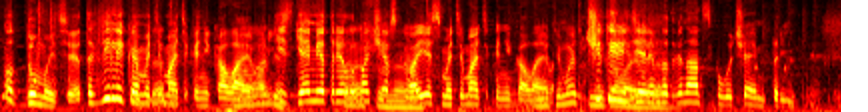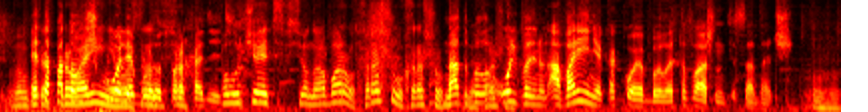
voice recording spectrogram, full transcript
Ну, думайте, это великая математика Николаева. Молодец. Есть геометрия Хорошо, Лобачевского, да. а есть математика Николаева. Математика 4 Николаева, делим да. на 12, получаем 3. Вам это потом в школе будут проходить. Получается все наоборот. Хорошо, хорошо. Надо да, было, хорошо. Ольга Владимировна, а варенье какое было? Это важно для задачи. Угу.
